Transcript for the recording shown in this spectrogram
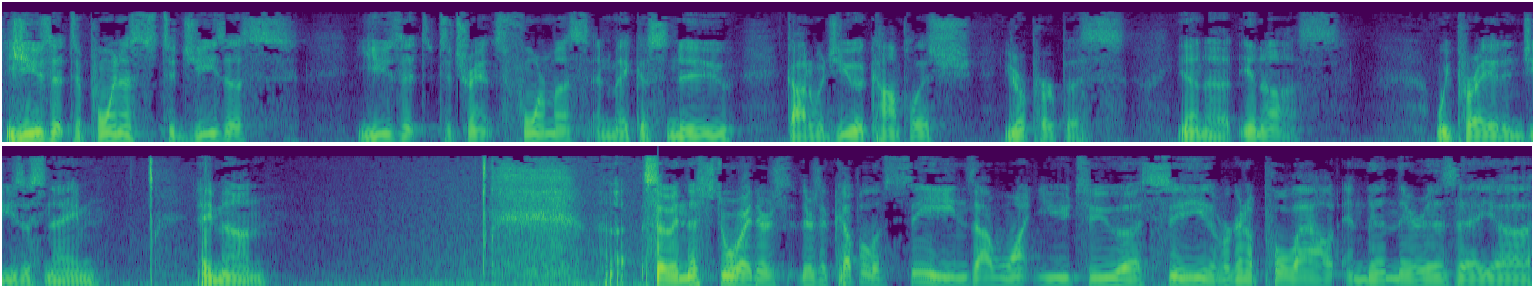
Use it to point us to Jesus Use it to transform us and make us new. God, would you accomplish your purpose in, uh, in us? We pray it in Jesus' name. Amen. So in this story, there's there's a couple of scenes I want you to uh, see that we're going to pull out, and then there is a uh,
